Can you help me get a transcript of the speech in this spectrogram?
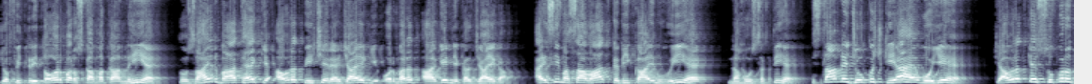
جو فطری طور پر اس کا مقام نہیں ہے، تو ظاہر بات ہے کہ عورت پیچھے رہ جائے گی اور مرد آگے نکل جائے گا۔ ایسی مساوات کبھی قائم ہوئی ہے؟ نہ ہو سکتی ہے۔ اسلام نے جو کچھ کیا ہے، وہ یہ ہے کہ عورت کے سپرد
